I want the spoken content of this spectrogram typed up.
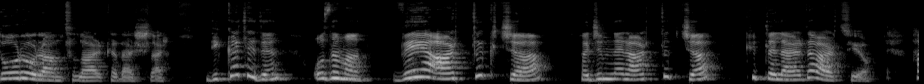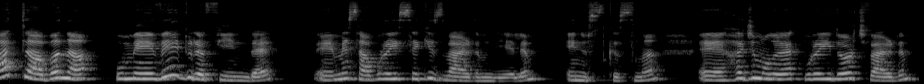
doğru orantılı arkadaşlar. Dikkat edin o zaman V arttıkça, hacimler arttıkça kütleler de artıyor. Hatta bana bu meyve grafiğinde e, mesela burayı 8 verdim diyelim en üst kısmı. E, hacim olarak burayı 4 verdim.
